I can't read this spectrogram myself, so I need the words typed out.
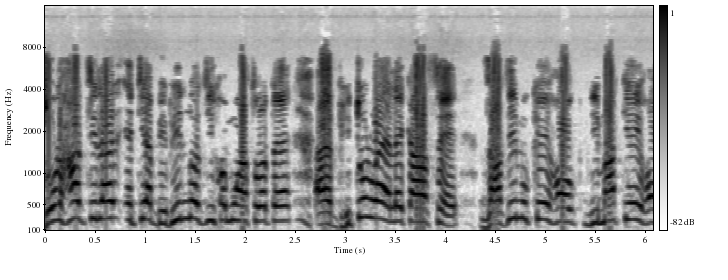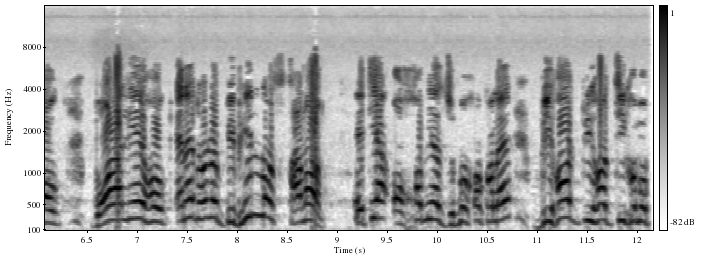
যোৰহাট জিলাৰ এতিয়া বিভিন্ন যিসমূহ আচলতে ভিতৰুৱা এলেকা আছে জাজিমুখেই হওক নিমাতীয়েই হওক বৰালিয়েই হওক এনেধৰণৰ বিভিন্ন স্থানত এতিয়া অসমীয়া যুৱকসকলে বৃহৎ বৃহৎ যিসমূহ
